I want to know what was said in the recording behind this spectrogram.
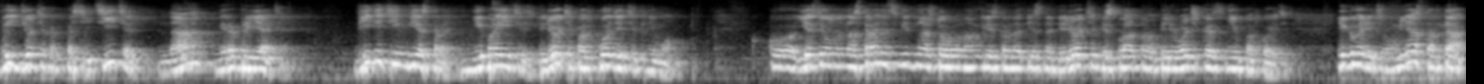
вы идете как посетитель на мероприятие. Видите инвестора, не боитесь, берете, подходите к нему. Если он иностранец, видно, что на английском написано, берете бесплатного переводчика, с ним подходите. И говорите, у меня стартап,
